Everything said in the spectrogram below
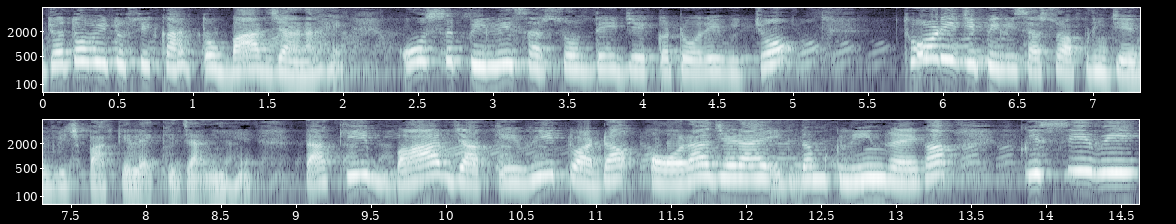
ਜਦੋਂ ਵੀ ਤੁਸੀਂ ਘਰ ਤੋਂ ਬਾਹਰ ਜਾਣਾ ਹੈ, ਉਸ ਪੀਲੀ ਸਰਸੋਂ ਦੇ ਜੇ ਕਟੋਰੇ ਵਿੱਚੋਂ ਥੋੜੀ ਜਿਹੀ ਪੀਲੀ ਸਰਸੋਂ ਆਪਣੀ ਜੇਬ ਵਿੱਚ ਪਾ ਕੇ ਲੈ ਕੇ ਜਾਣੀ ਹੈ, ਤਾਂ ਕਿ ਬਾਹਰ ਜਾ ਕੇ ਵੀ ਤੁਹਾਡਾ ਔਰਾ ਜਿਹੜਾ ਹੈ ਇੱਕਦਮ ਕਲੀਨ ਰਹੇਗਾ। ਕਿਸੇ ਵੀ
